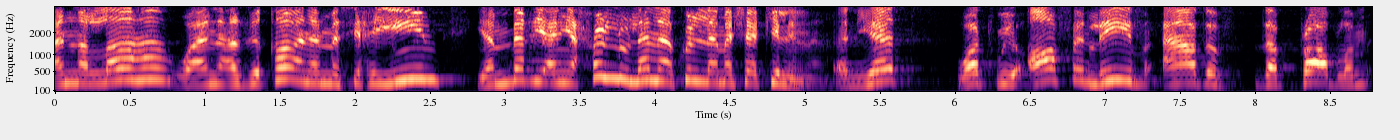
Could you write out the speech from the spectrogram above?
أن الله وأن أصدقائنا المسيحيين ينبغي أن يحلوا لنا كل مشاكلنا And yet, what we often leave out of the problem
